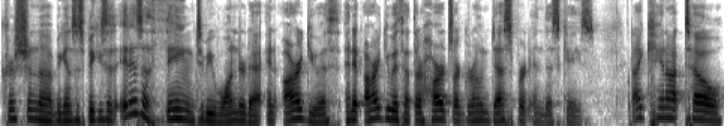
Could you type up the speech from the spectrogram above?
Christian uh, begins to speak. He says, It is a thing to be wondered at, and argueth, and it argueth that their hearts are grown desperate in this case. I cannot tell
